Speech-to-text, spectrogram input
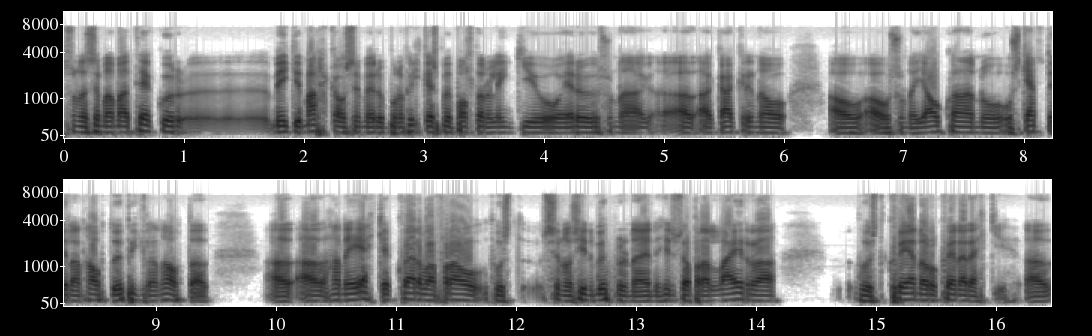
svona sem að maður tekur eh, mikið marka á sem eru búin að fylgjast með boltar á lengi og eru svona að, að gaggrina á, á, á svona jákvæðan og, og skemmtilegan hátt og uppbyggilegan hátt að, að, að hann er ekki að hverfa frá þú veist, sínum uppruna en hins vegar bara að læra þú veist, hvenar og hvenar ekki að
